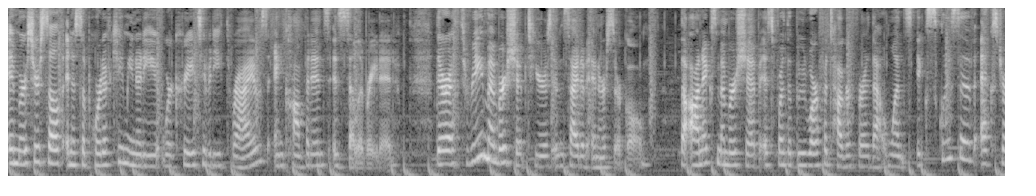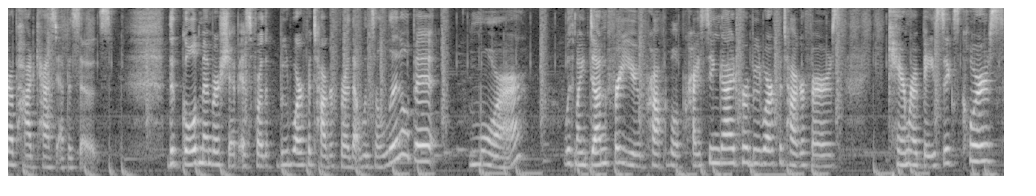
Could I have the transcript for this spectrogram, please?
Immerse yourself in a supportive community where creativity thrives and confidence is celebrated. There are three membership tiers inside of Inner Circle. The Onyx membership is for the boudoir photographer that wants exclusive extra podcast episodes. The Gold membership is for the boudoir photographer that wants a little bit more with my done for you profitable pricing guide for boudoir photographers, camera basics course,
